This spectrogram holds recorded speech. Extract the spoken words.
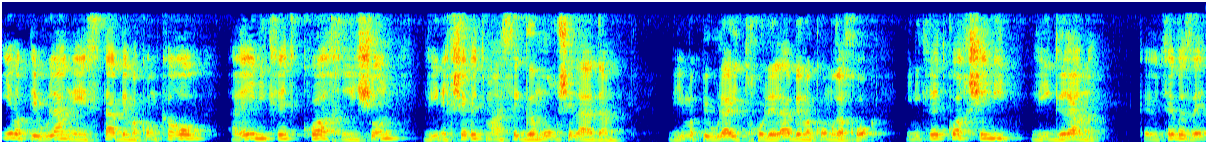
אם הפעולה נעשתה במקום קרוב, הרי היא נקראת כוח ראשון והיא נחשבת מעשה גמור של האדם. ואם הפעולה התחוללה במקום רחוק, היא נקראת כוח שני והיא גרמה. כיוצא בזה,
